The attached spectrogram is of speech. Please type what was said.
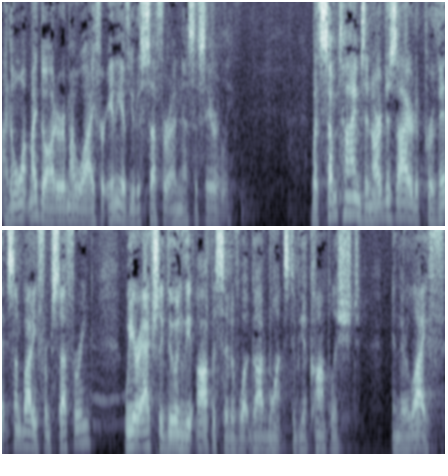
I don't want my daughter or my wife or any of you to suffer unnecessarily. But sometimes, in our desire to prevent somebody from suffering, we are actually doing the opposite of what God wants to be accomplished in their life.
